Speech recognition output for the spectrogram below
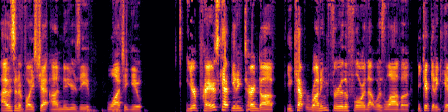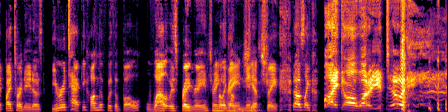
I was in a voice chat on New Year's Eve, watching you. Your prayers kept getting turned off. You kept running through the floor that was lava. You kept getting hit by tornadoes. You were attacking Hunllef with a bow while it was praying range Praying for like range, a minute yep. straight. And I was like, Michael, what are you doing?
